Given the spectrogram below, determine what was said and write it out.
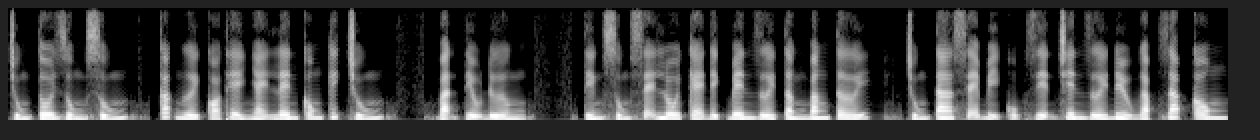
Chúng tôi dùng súng, các người có thể nhảy lên công kích chúng. Vạn tiểu đường, tiếng súng sẽ lôi kẻ địch bên dưới tầng băng tới. Chúng ta sẽ bị cục diện trên dưới đều gặp giáp công.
